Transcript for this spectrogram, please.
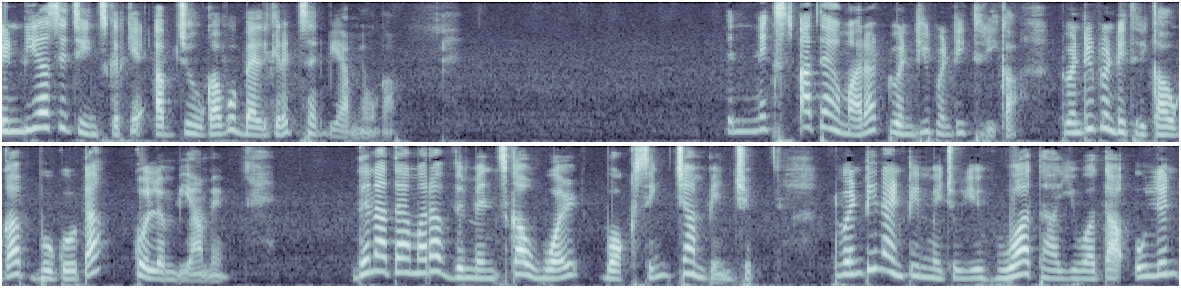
इंडिया से चेंज करके अब जो होगा, वो बेलग्रेड, सर्बिया में होगा। नेक्स्ट आता है हमारा 2023 का। 2023 का होगा बोगोटा, कोलंबिया में। देन आता है हमारा विमेंस का वर्ल्ड बॉक्सिंग चैंपियनशिप 2019 में जो ये हुआ था, ये हुआ था उलन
